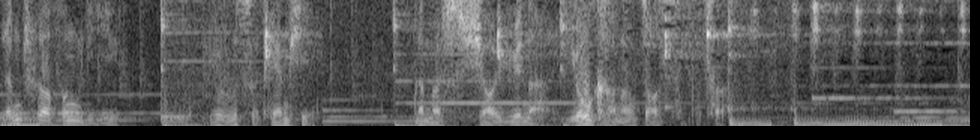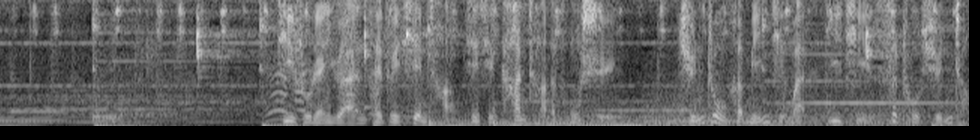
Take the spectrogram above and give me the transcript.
人车分离，又如此偏僻，那么小鱼呢，有可能遭此不测。技术人员在对现场进行勘查的同时，群众和民警们一起四处寻找。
